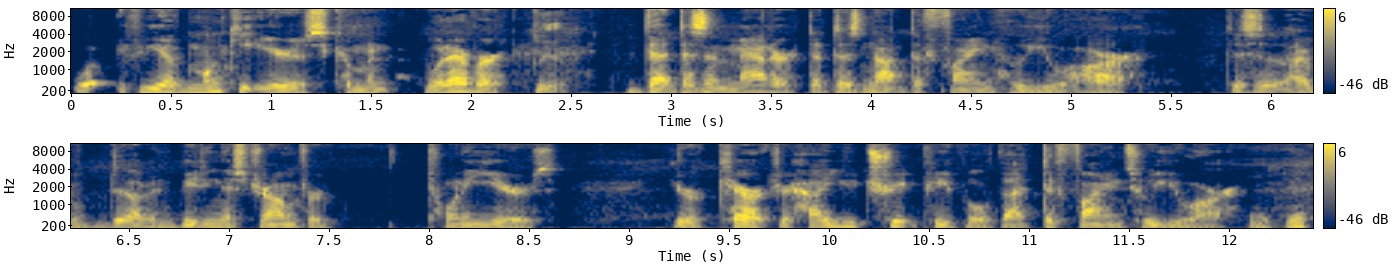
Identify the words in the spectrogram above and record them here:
What, if you have monkey ears coming, whatever, that doesn't matter. That does not define who you are. This is I've, I've been beating this drum for 20 years. Your character, how you treat people, that defines who you are. Mm-hmm. And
